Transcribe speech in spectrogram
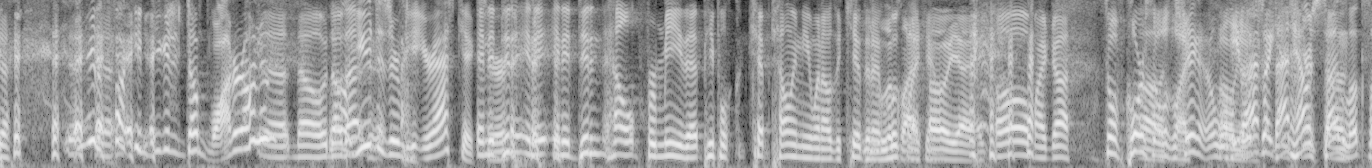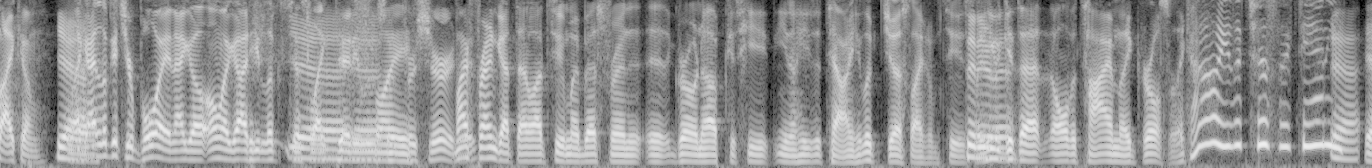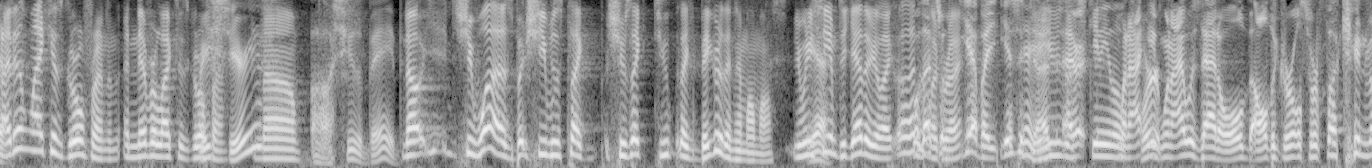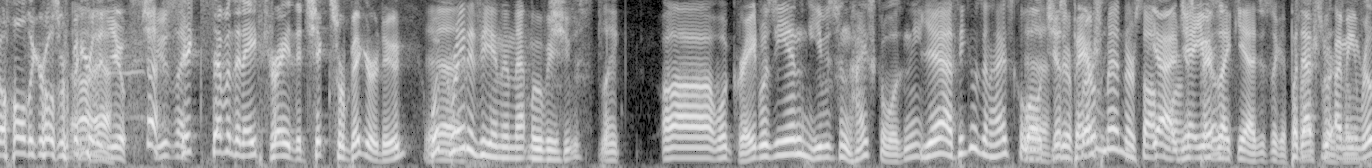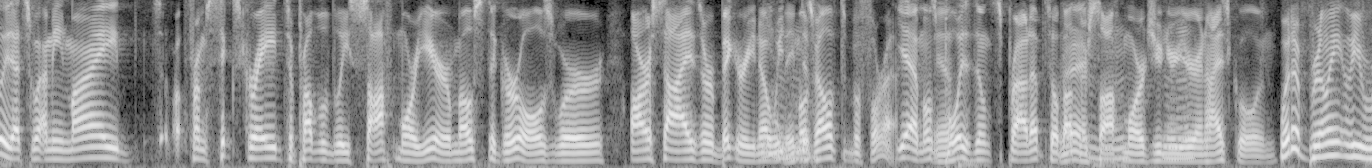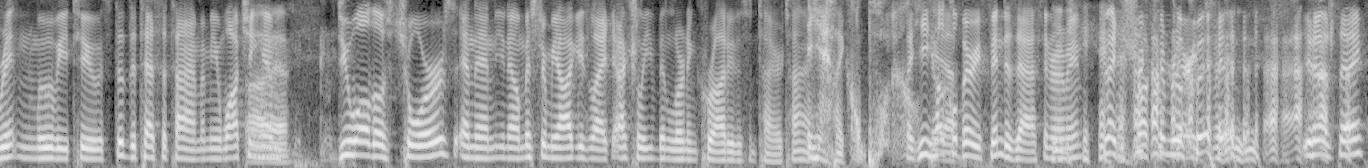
you're gonna fucking you're gonna dump water on him. Uh, no, no, No, that, you deserve to get your ass kicked, and sir. it didn't and it, and it didn't help for me that people kept telling me when I was a kid that I look looked like, like- him. oh, yeah. oh my god. So of course I Oh, was like, chick- oh, well, he that- looks like that your, your son though. looks like him. Yeah. Like I look at your boy and I go, oh my god, he looks just Yeah, like Danny it's Lewis for sure. My friend got that a lot too. My best friend uh, growing up because he, you know, he's Italian. He looked just like him too. So Did he he would get that all the time. Like girls were like, "Oh, you look just like Danny." yeah. I didn't like his girlfriend. I never liked his girlfriend. Are you girlfriend. serious? No. Oh, she was a babe. No, she was, but she was like she was like too like bigger than him almost. When you Yeah. see them together, you're like, oh, that Well, that's look what, right. yeah, but yes, it Yeah, does. he was a I- skinny little when I when I was that old, all the girls were fucking all the girls were bigger Oh, yeah. than you. She was like- Sixth, seventh, and eighth grade, the chicks were bigger, dude. What grade is he in in that movie? She was like, uh, what grade was he in? He was in high school, wasn't he? yeah, I think he was in high school. Well, Was just he a barely- freshman or sophomore. yeah, yeah. just He was like, yeah, just like a. But that's what I mean. Really, that's what I mean. My from sixth grade to probably sophomore year, most of the girls were our size or bigger. You know, we They most developed before us. yeah, most you know? boys don't sprout up till about their sophomore, junior Mm-hmm. year in high school, and What a brilliantly written movie too. It stood the test of time. I mean, watching Oh, him do all those chores, and then you know, Mr. Miyagi's like, actually, you've been learning karate this entire time. Yeah, like, Like he Huckleberry Finned his ass. You know what I mean? He like tricked him real quick. you know what I'm saying?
